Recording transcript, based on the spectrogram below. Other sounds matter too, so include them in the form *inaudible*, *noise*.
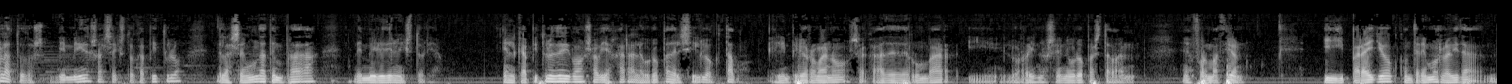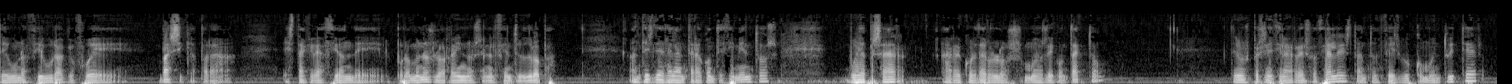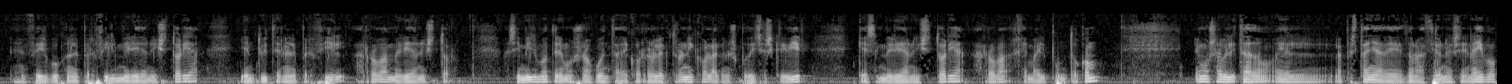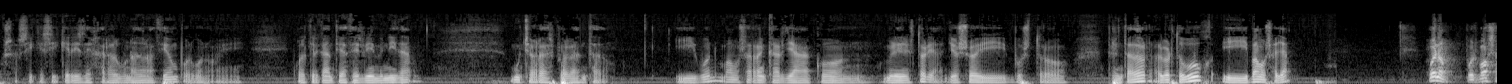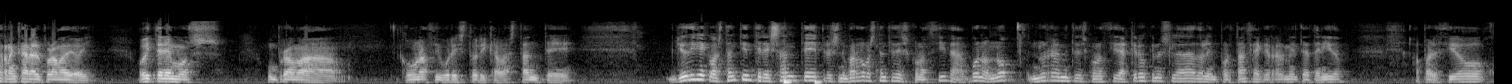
Hola a todos, bienvenidos al sexto capítulo de la segunda temporada de Meridiano Historia. En el capítulo de hoy vamos a viajar a la Europa del siglo VIII. El Imperio Romano se acaba de derrumbar y los reinos en Europa estaban en formación. Y para ello contaremos la vida de una figura que fue básica para esta creación de por lo menos los reinos en el centro de Europa. Antes de adelantar acontecimientos, voy a pasar a recordaros los modos de contacto tenemos presencia en las redes sociales, tanto en Facebook como en Twitter. En Facebook en el perfil Meridian Historia y en Twitter en el perfil arroba Meridian. Asimismo tenemos una cuenta de correo electrónico a la que nos podéis escribir, que es meridianohistoria.gmail.com. Hemos habilitado la pestaña de donaciones en iBox, así que si queréis dejar alguna donación, pues bueno, eh, cualquier cantidad es bienvenida. Muchas gracias por adelantado. Y bueno, vamos a arrancar ya con Meridian Historia. Yo soy vuestro presentador, Alberto Bug, y vamos allá. Bueno, pues vamos a arrancar el programa de hoy. Hoy tenemos un programa con una figura histórica bastante, yo diría que bastante interesante, pero sin embargo bastante desconocida. Bueno, no, no realmente desconocida, creo que no se le ha dado la importancia que realmente ha tenido. Apareció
